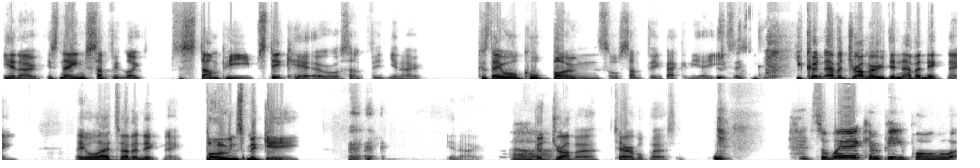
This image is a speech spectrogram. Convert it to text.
You know, his name's something like Stumpy Stick Hitter or something, you know, because they were all called Bones or something back in the 80s. you couldn't have a drummer who didn't have a nickname. They all had to have a nickname. Bones McGee. You know, Oh. good drummer, terrible person. so, where can people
